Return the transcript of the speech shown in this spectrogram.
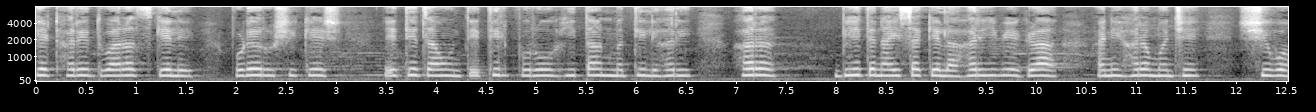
थेट हरिद्वारच गेले. पुढे ऋषिकेश येथे जाऊन तेथील पुरोहितांमधील हरी हर भेद नाहीसा केला. हरी वेगळा आणि हर म्हणजे शिव.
